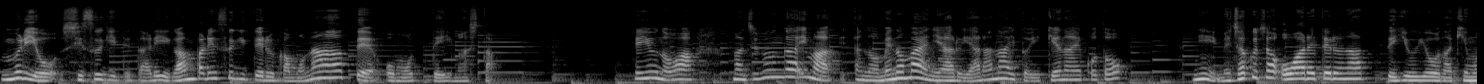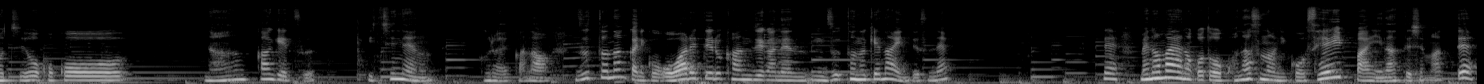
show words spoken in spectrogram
無理をしすぎてたり頑張りすぎてるかもなって思っていました。っていうのは、まあ、自分が今あの目の前にあるやらないといけないことにめちゃくちゃ追われてるなっていうような気持ちをここ何ヶ月1年ぐらいかなずっとなんかにこう追われてる感じがねずっと抜けないんですね。で目の前のことをこなすのにこう精一杯になってしまって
